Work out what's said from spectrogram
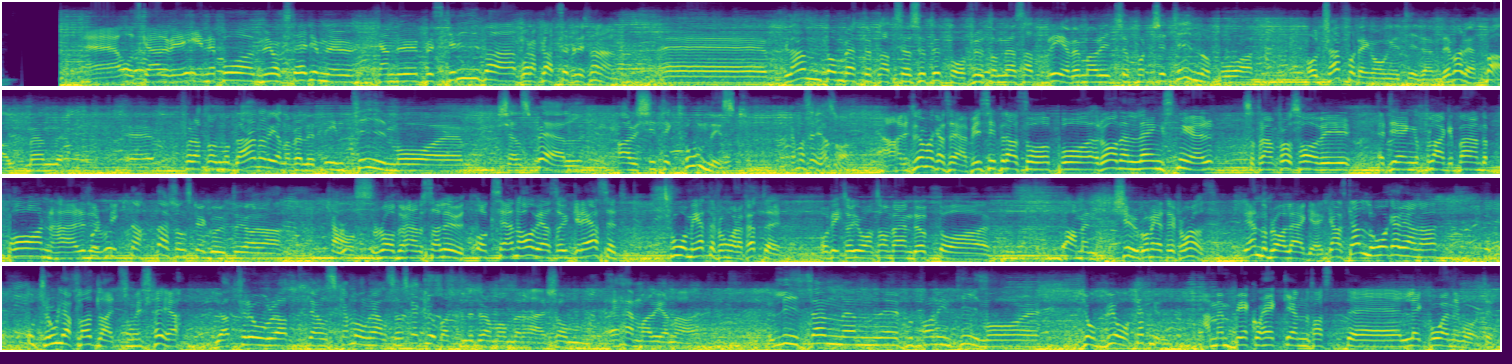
Eh, Oskar, vi är inne på New York Stadium nu. Kan du beskriva våra platser för lyssnarna? Eh, bland de bättre platser jag suttit på, förutom när jag satt bredvid Mauricio Pochettino på Old Trafford en gång i tiden. Det var rätt ballt, men eh, för att vara en modern arena väldigt intim och eh, känns väl arkitektonisk. Kan man säga så? Ja, det tror jag man kan säga. Vi sitter alltså på raden längst ner, så framför oss har vi ett gäng flaggbärande barn här. 40 knattar som ska gå ut och göra kaos. Rotherham salut. Och sen har vi alltså gräset två meter från våra fötter. Och Victor Johansson värmde upp då ja, men 20 meter ifrån oss. Det är ändå bra läge. Ganska låg arena. Otroliga floodlights. som vi säger. Jag tror att ganska många allsvenska klubbar skulle drömma om den här som hemmaarena. Liten men eh, fortfarande intim och eh, jobbig att åka till. Ja, men BK Häcken fast eh, lägg på en nivå typ.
